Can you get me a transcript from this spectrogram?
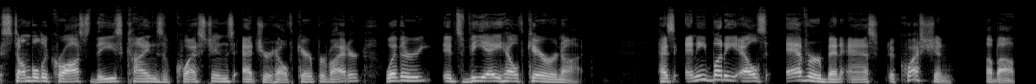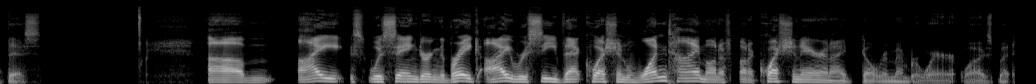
stumbled across these kinds of questions at your healthcare provider, whether it's VA healthcare or not? Has anybody else ever been asked a question about this? Um, I was saying during the break, I received that question one time on a on a questionnaire, and I don't remember where it was, but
